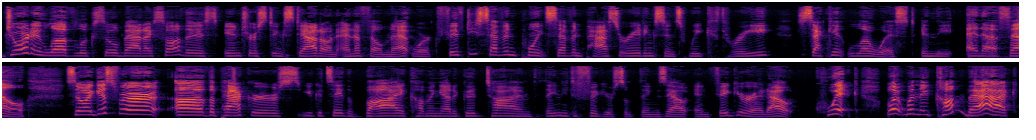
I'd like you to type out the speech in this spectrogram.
Jordan Love looks so bad. I saw this interesting stat on NFL Network 57.7 passer rating since week three, second lowest in the NFL. So I guess for uh, the Packers, you could say the bye coming at a good time. They need to figure some things out and figure it out quick. But when they come back,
